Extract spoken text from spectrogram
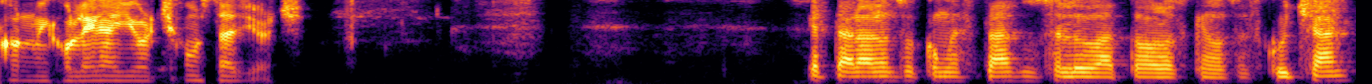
con mi colega George. ¿Cómo estás, George? ¿Qué tal, Alonso? ¿Cómo estás? Un saludo a todos los que nos escuchan.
